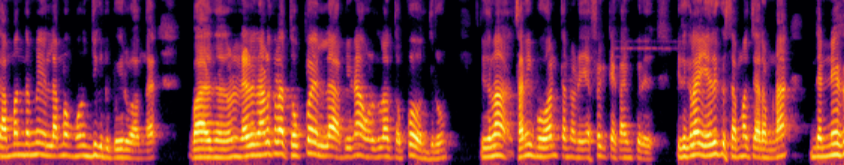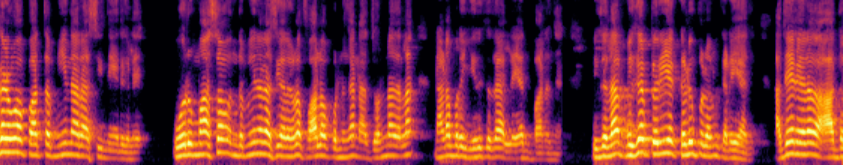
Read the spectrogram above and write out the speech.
சம்பந்தமே இல்லாமல் முறிஞ்சுக்கிட்டு போயிடுவாங்க நெடு நாளுக்கெல்லாம் தொப்பை இல்லை அப்படின்னா அவங்களுக்குலாம் தொப்பை வந்துடும் இதெல்லாம் சனி பகவான் தன்னுடைய எஃபெக்டை காமிக்கிறது. இதுக்கெல்லாம் எதுக்கு சமாச்சாரம்னா இந்த நிகழ்வை பார்த்த மீனராசி நேயர்களே ஒரு மாதம் இந்த மீனராசிக்காரர்களை ஃபாலோ பண்ணுங்கள் நான் சொன்னதெல்லாம் நடைமுறை இருக்குதா இல்லையான்னு பாருங்கள் இதெல்லாம் மிகப்பெரிய கெடுப்பலன் கிடையாது. அதே நேரம் அந்த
